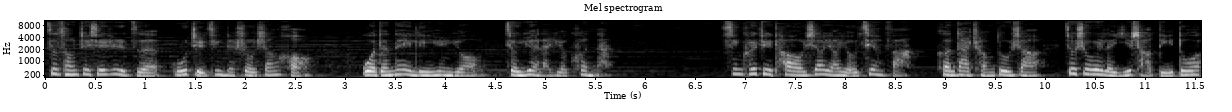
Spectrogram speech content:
自从这些日子无止境的受伤后。我的内力运用就越来越困难，幸亏这套逍遥游剑法很大程度上就是为了以少敌多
